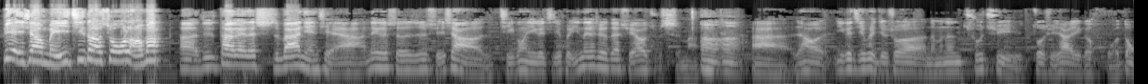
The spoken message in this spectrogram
变相每一期都要说我老吗？啊，就是大概在十八年前啊，那个时候是学校提供一个机会，因为那个时候在学校主持嘛。嗯嗯啊，然后一个机会就说能不能出去做学校的一个活动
